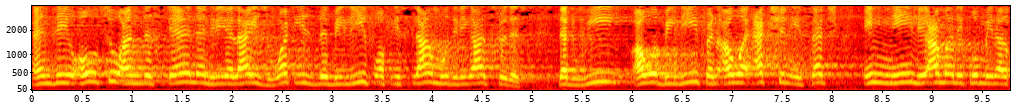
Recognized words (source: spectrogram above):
and they also understand and realize what is the belief of Islam with regards to this. That we, our belief and our action is such, inni li'amalikum min al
